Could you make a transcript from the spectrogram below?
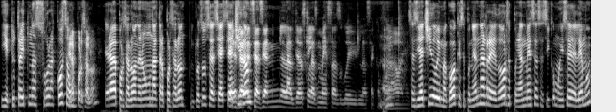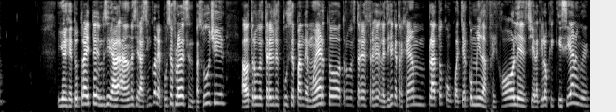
y tú traes una sola cosa. ¿Era un- por salón? Era por salón, era un altar por salón. Incluso se hacía, se Sí, hacía chido. Se, se hacían las, ya ves que las mesas, güey, las acomodaban. Se hacía chido, güey. Me acuerdo que se ponían alrededor, se ponían mesas así como dice el emo. Y yo dije, tú tráete, es decir, a, a dónde decir, a cinco le puse flores en pasuchil, a otros tres les puse pan de muerto, a otros tres, tres- les dije que trajeran un plato con cualquier comida, frijoles, chilaquil, lo que quisieran, güey.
